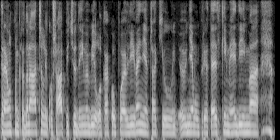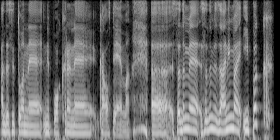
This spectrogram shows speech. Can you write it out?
trenutnom gradonačelniku Šapiću da ima bilo kakvo pojavljivanje čak i u njemu prijateljskim medijima, a da se to ne, ne pokrane kao tema. E, sada me, sada me zanima, ipak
